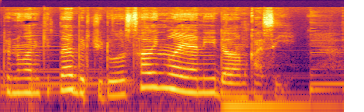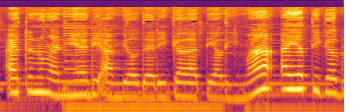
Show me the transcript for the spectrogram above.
renungan kita berjudul Saling Melayani Dalam Kasih. Ayat renungannya diambil dari Galatia 5 ayat 13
